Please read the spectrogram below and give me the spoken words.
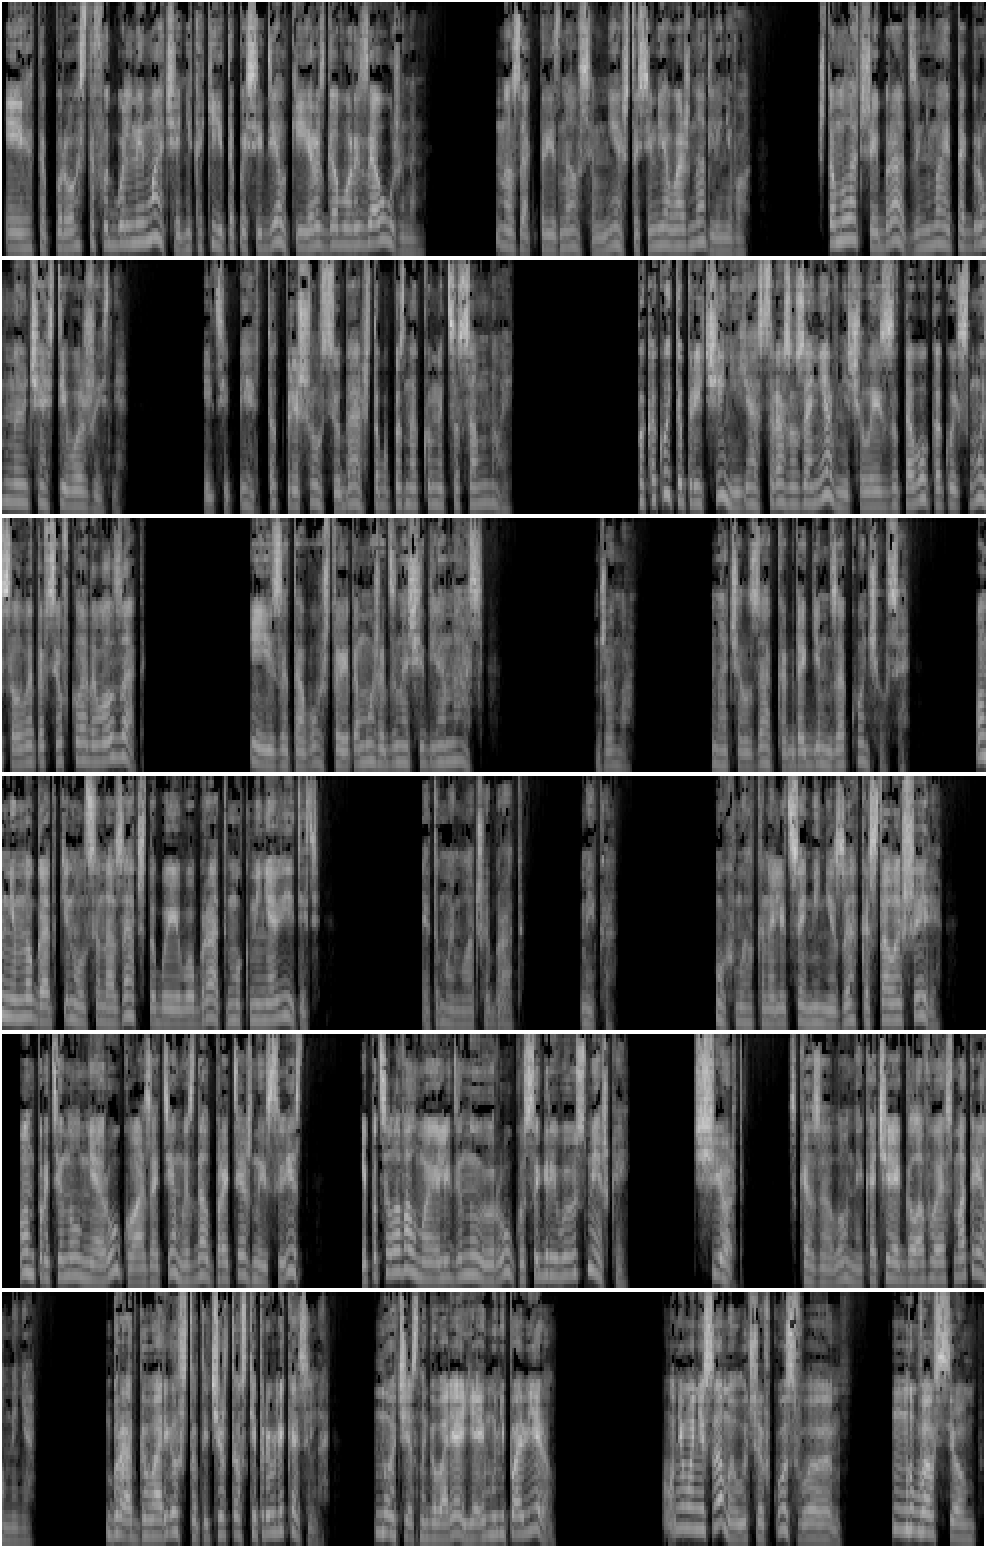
И это просто футбольный матч, а не какие-то посиделки и разговоры за ужином. Но Зак признался мне, что семья важна для него, что младший брат занимает огромную часть его жизни. И теперь тот пришел сюда, чтобы познакомиться со мной. По какой-то причине я сразу занервничала из-за того, какой смысл в это все вкладывал Зак. И из-за того, что это может значить для нас. Джема. Начал Зак, когда гимн закончился. Он немного откинулся назад, чтобы его брат мог меня видеть. Это мой младший брат, Мика. Ухмылка на лице мини-Зака стала шире. Он протянул мне руку, а затем издал протяжный свист и поцеловал мою ледяную руку с игривой усмешкой. Черт, сказал он и, качая головой, осмотрел меня. Брат говорил, что ты чертовски привлекательна. Но, честно говоря, я ему не поверил. У него не самый лучший вкус в... ну, во всем.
